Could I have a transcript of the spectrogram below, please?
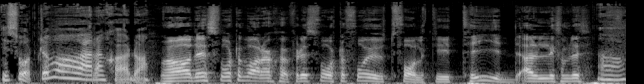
Det är svårt att vara arrangör då. Ja, det är svårt att vara arrangör för det är svårt att få ut folk i tid. Eller liksom det, Ja.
